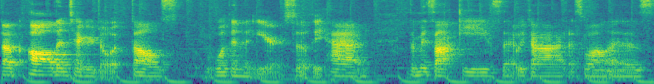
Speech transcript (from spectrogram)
of all the Integrity dolls within the year. So they had the Misakis that we got, as well as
